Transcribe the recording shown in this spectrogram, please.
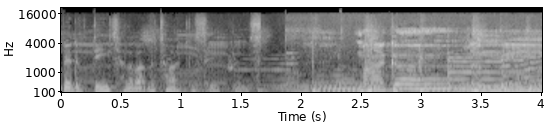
bit of detail about the title sequence. My girl and me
